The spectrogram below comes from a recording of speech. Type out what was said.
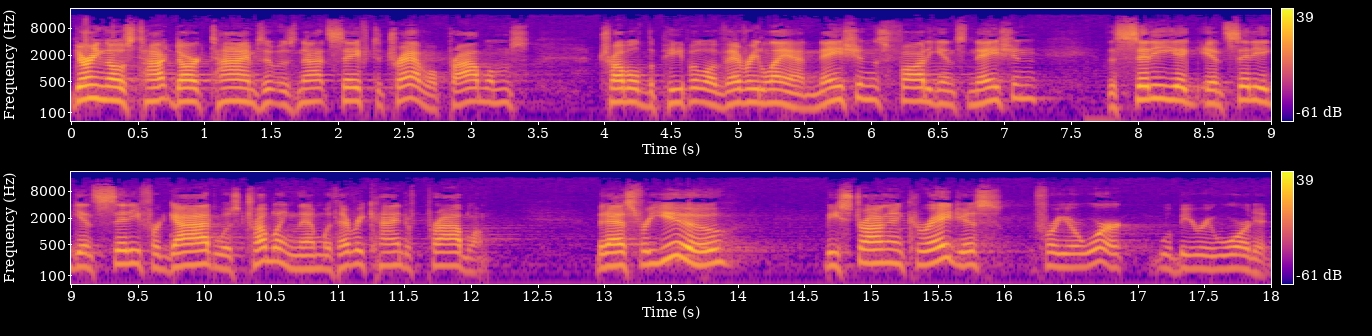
During those t- dark times, it was not safe to travel. Problems troubled the people of every land. Nations fought against nation, the city against city against city, for God was troubling them with every kind of problem. But as for you, be strong and courageous, for your work will be rewarded.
